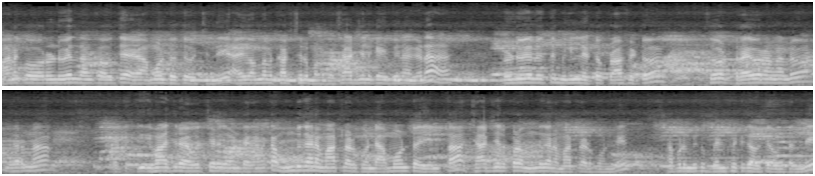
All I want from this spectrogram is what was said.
మనకు రెండు వేలు దాకా అయితే అమౌంట్ అయితే వచ్చింది. ఐదు వందల ఖర్చులు మనకు ఛార్జీలకి అయిపోయినా కూడా రెండు వేలు అయితే మిగిలినట్టు ప్రాఫిట్ సో డ్రైవర్ అన్నలు ఎవరన్నా ఈ మాదిరి వచ్చేట్టుగా ఉంటే కనుక ముందుగానే మాట్లాడుకోండి. అమౌంట్ ఇంత ఛార్జీలు కూడా ముందుగానే మాట్లాడుకోండి. అప్పుడు మీకు బెనిఫిట్గా అయితే ఉంటుంది.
